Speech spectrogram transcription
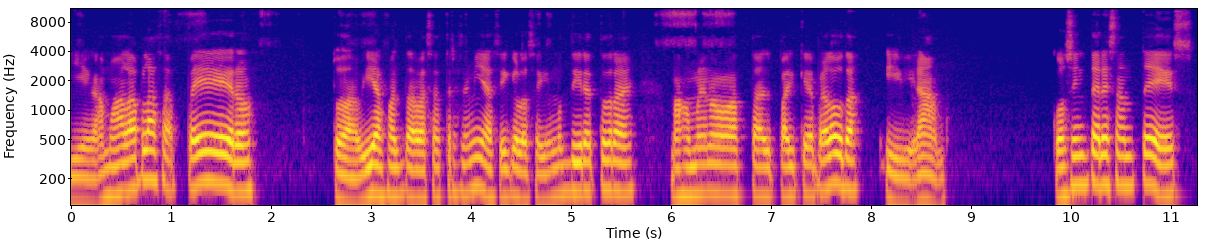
Llegamos a la plaza, pero Todavía falta esas 13 millas, así que lo seguimos directo otra vez, más o menos hasta el parque de pelota y viramos. Cosa interesante es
